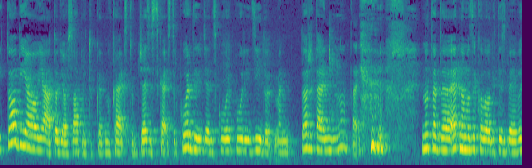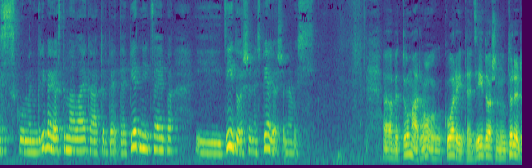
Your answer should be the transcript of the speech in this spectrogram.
I tad jau, jā, tad jau sapratu, ka, nu, kāds tur džezists, kāds tur kordiriģents, kur, kurī dzīvot, man daži tā, nu, tā. nu, tad eh, etnomuzikologi tas bija viss, ko man gribējos tamā laikā, tur bija tā pietnīcība, dzīvošana, spēļošana, viss. Eh, bet tomēr, nu, korītē dzīvošana, nu, tur ir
